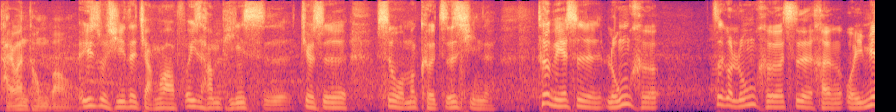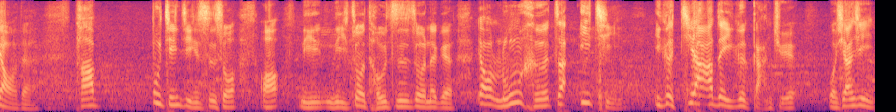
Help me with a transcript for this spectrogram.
台湾同胞。余主席的讲话非常平实，就是是我们可执行的，特别是融合，这个融合是很微妙的。它不仅仅是说哦，你你做投资做那个，要融合在一起，一个家的一个感觉。我相信，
